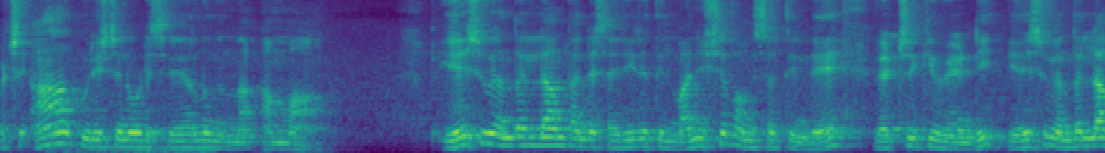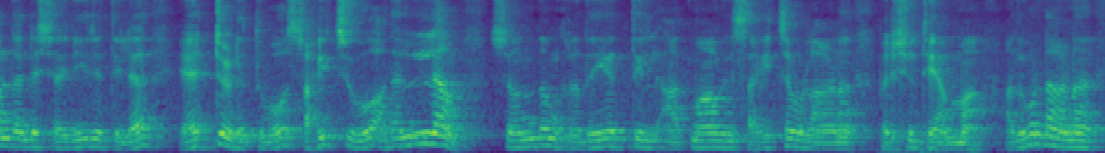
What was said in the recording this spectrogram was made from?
പക്ഷെ ആ കുരിശിനോട് ചേർന്ന് നിന്ന അമ്മ യേശു എന്തെല്ലാം തന്റെ ശരീരത്തിൽ മനുഷ്യവംശത്തിന്റെ രക്ഷയ്ക്ക് വേണ്ടി യേശു എന്തെല്ലാം തന്റെ ശരീരത്തിൽ ഏറ്റെടുത്തുവോ സഹിച്ചുവോ അതെല്ലാം സ്വന്തം ഹൃദയത്തിൽ ആത്മാവിൽ സഹിച്ചവളാണ് പരിശുദ്ധ അമ്മ. അതുകൊണ്ടാണ്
